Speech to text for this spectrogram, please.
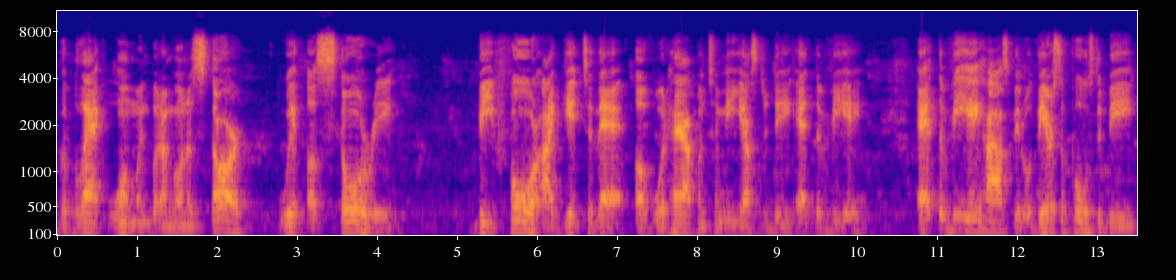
the black woman, but I'm going to start with a story before I get to that of what happened to me yesterday at the VA. At the VA hospital, they're supposed to be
